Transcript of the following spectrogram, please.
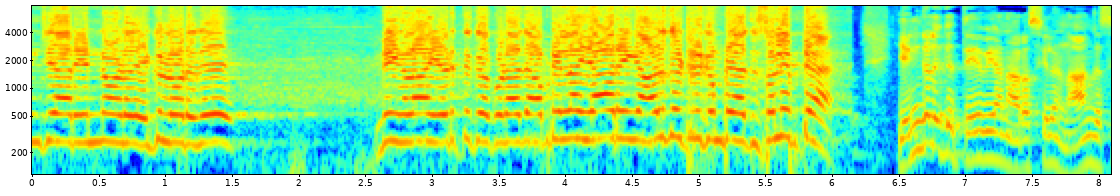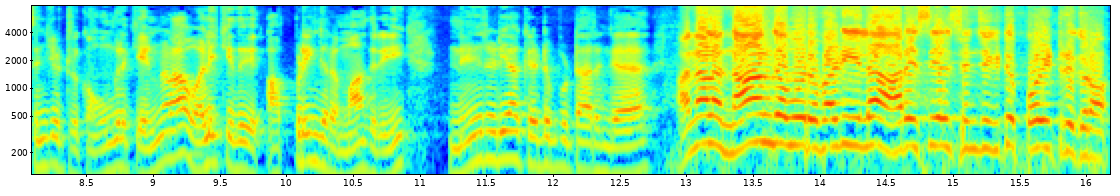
எம்ஜிஆர் என்னோட எங்களோடது. நீங்களாம் எடுத்துக்க கூடாது. அப்படிலாம் யாரும் இங்க அழுதுட்டு இருக்க முடியாது. சொல்லிவிட்டேன். எங்களுக்கு தேவையான அரசியலை நாங்கள் செஞ்சுட்டு இருக்கோம். உங்களுக்கு என்னடா வலிக்குது அப்படிங்கிற மாதிரி நேரடியாக கேட்டுப்புட்டாருங்க. அதனால நாங்க ஒரு வழியில அரசியல் செஞ்சுக்கிட்டு போயிட்டு இருக்கிறோம்.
